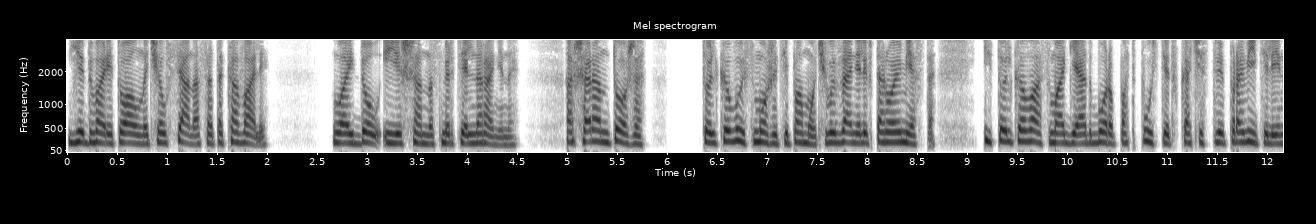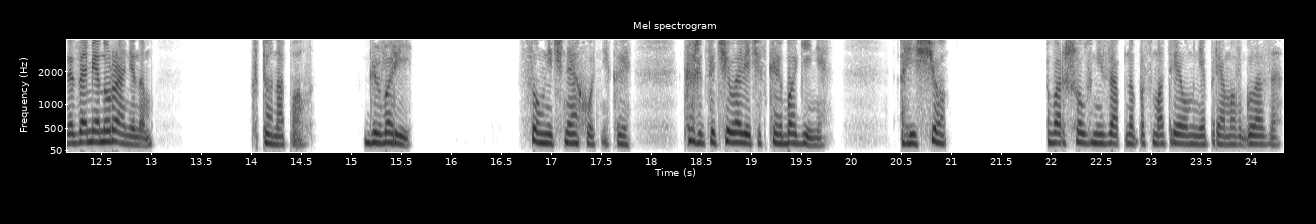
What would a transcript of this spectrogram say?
«Едва ритуал начался, нас атаковали. Лайдол и Ешанна смертельно ранены. Ашаран тоже. Только вы сможете помочь, вы заняли второе место. И только вас магия отбора подпустит в качестве правителей на замену раненым. Кто напал? Говори. Солнечный охотник и, кажется, человеческая богиня. А еще... Варшол внезапно посмотрел мне прямо в глаза.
